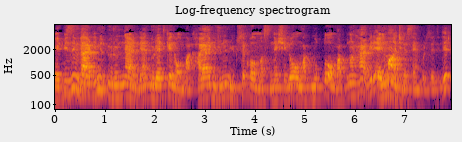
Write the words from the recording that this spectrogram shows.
e, bizim verdiğimiz ürünlerdir. Yani üretken olmak, hayal gücünün yüksek olması, neşeli olmak, mutlu olmak bunların her biri elma ağacıyla sembolize edilir.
